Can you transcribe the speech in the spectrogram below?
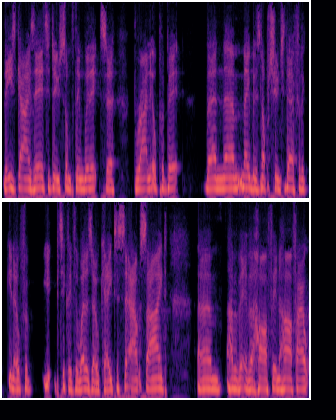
these guys here to do something with it to brighten it up a bit, then um, maybe there's an opportunity there for the you know for particularly if the weather's okay to sit outside, um, have a bit of a half in, half out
